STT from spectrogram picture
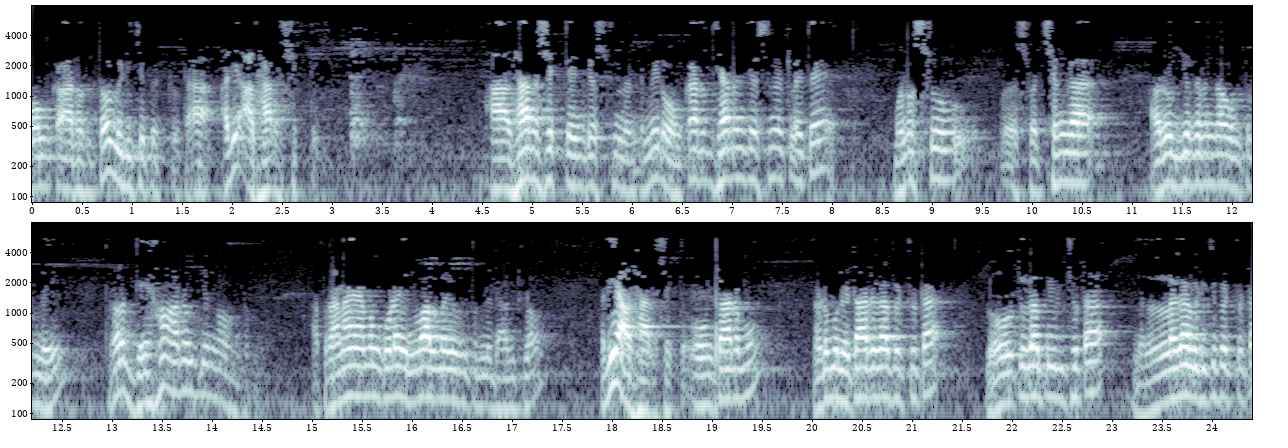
ఓంకారంతో విడిచిపెట్టుట. అది ఆధార శక్తి ఆ ఆధార శక్తి ఏం చేస్తుందంటే మీరు ఓంకార ధ్యానం చేసినట్లయితే మనస్సు స్వచ్ఛంగా ఆరోగ్యకరంగా ఉంటుంది. తర్వాత దేహం ఆరోగ్యంగా ఉంటుంది. ఆ ప్రాణాయామం కూడా ఇన్వాల్వ్ అయి ఉంటుంది దాంట్లో. అది ఆధార శక్తి ఓంకారము నడుము నిటారుగా పెట్టుట లోతుగా పీల్చుట మెల్లగా విడిచిపెట్టుట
